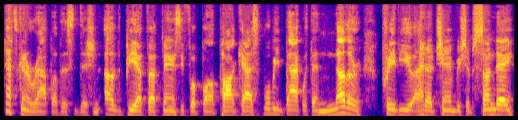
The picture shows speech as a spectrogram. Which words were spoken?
that's going to wrap up this edition of the PFF Fantasy Football Podcast. We'll be back with another preview ahead of Championship Sunday.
